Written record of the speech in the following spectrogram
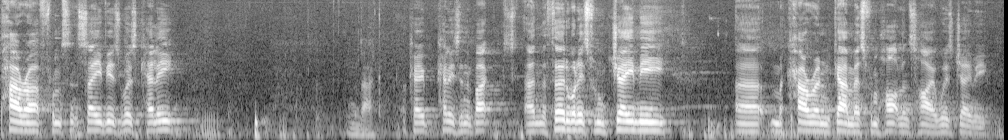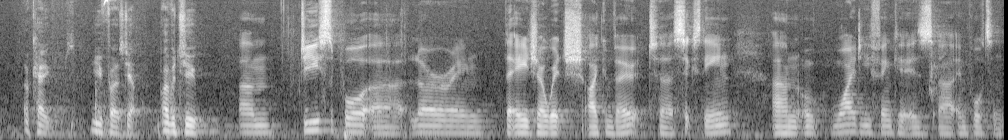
Para from St Saviour's. Where's Kelly? In the back. Okay, Kelly's in the back. And the third one is from Jamie uh, McCarran Games from Heartlands High. Where's Jamie? Okay, you first, yeah. Over to you. Um, do you support uh, lowering the age at which I can vote to 16? And why do you think it is uh, important?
